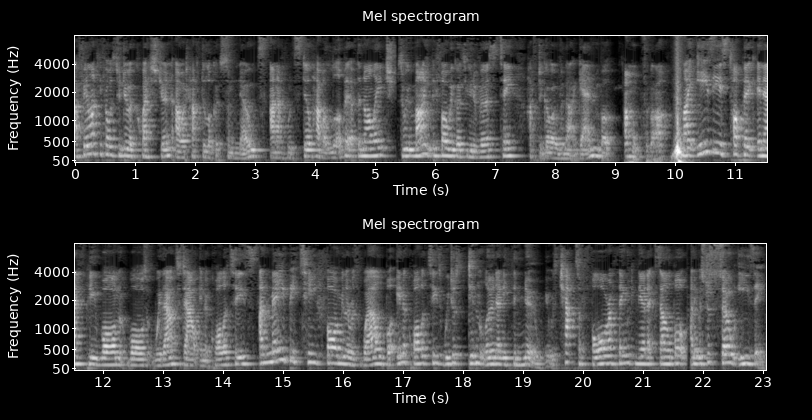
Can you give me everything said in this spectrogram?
I feel like if I was to do a question, I would have to look at some notes and I would still have a little bit of the knowledge. So we might, before we go to university, have to go over that again, but I'm up for that. my easiest topic in FP1 was without a doubt inequalities and maybe T formula as well, but inequalities, we just didn't learn anything new. It was chapter four, I think, in the Excel book, and it was just so easy.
